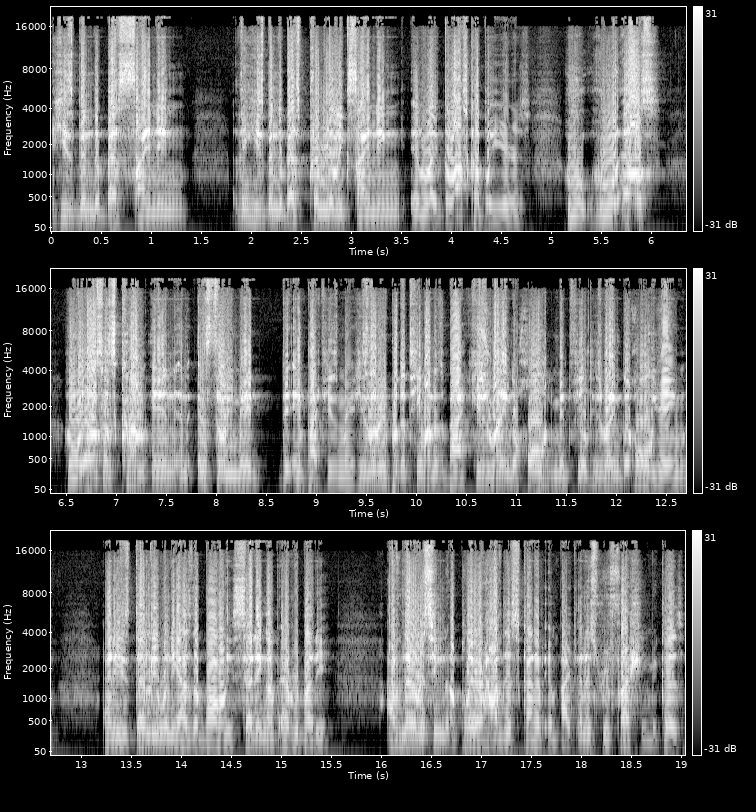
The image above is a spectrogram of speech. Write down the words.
he's been the best signing. I think he's been the best Premier League signing in like the last couple of years. Who who else who else has come in and instantly made the impact he's made? He's literally put the team on his back. He's running the whole midfield. He's running the whole game, and he's deadly when he has the ball. He's setting up everybody. I've never seen a player have this kind of impact, and it's refreshing because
